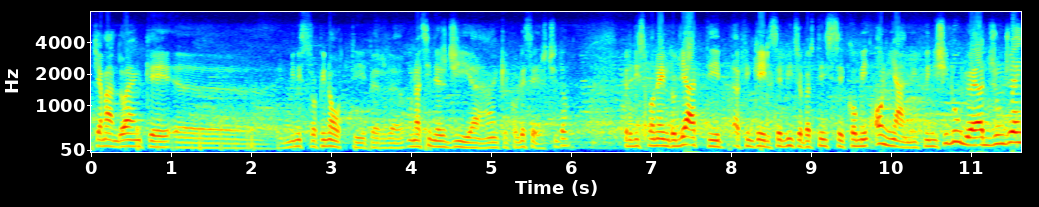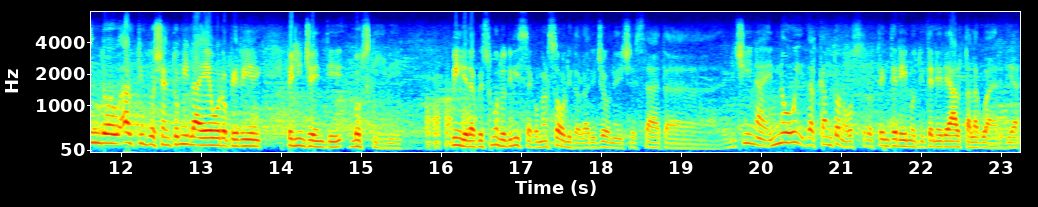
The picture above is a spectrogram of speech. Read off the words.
chiamando anche eh, il Ministro Pinotti per una sinergia anche con l'esercito, predisponendo gli atti affinché il servizio partisse come ogni anno il 15 luglio e aggiungendo altri 200.000 euro per, i, per gli ingenti boschivi. Quindi da questo punto di vista, come al solito, la Regione ci è stata vicina e noi dal canto nostro tenteremo di tenere alta la guardia.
